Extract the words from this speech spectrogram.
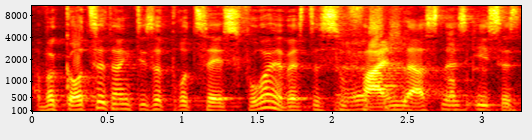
aber Gott sei Dank dieser Prozess vorher, weil es das so ja, fallen lassen, als ist es.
